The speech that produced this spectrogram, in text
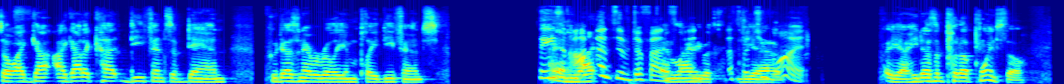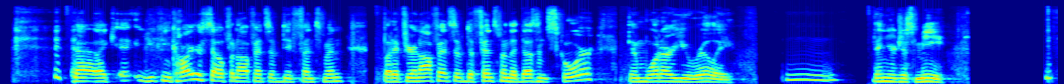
So I got I got to cut defensive Dan, who doesn't ever really even play defense. So he's an li- offensive defense. Liney with- That's what yeah. you want. Yeah, he doesn't put up points though. that, like eh, you can call yourself an offensive defenseman, but if you're an offensive defenseman that doesn't score, then what are you really? Mm. Then you're just me.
